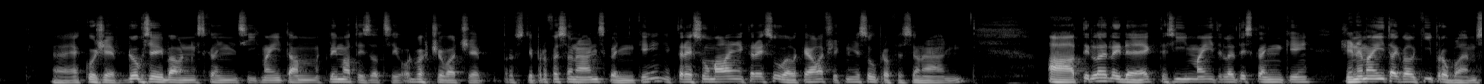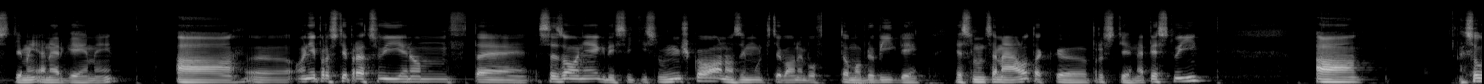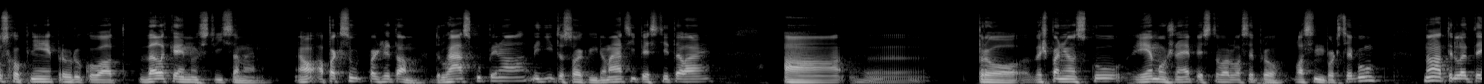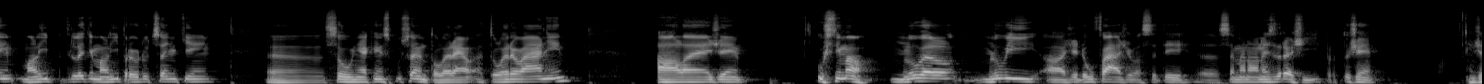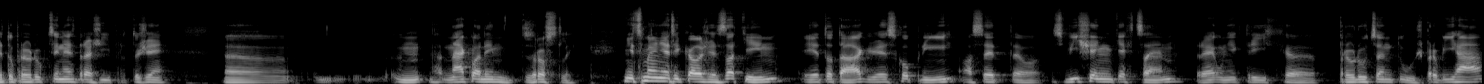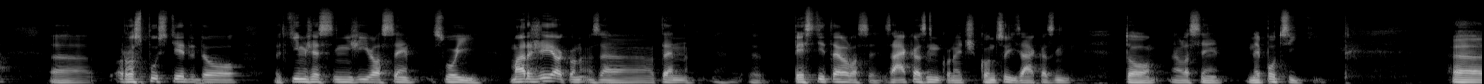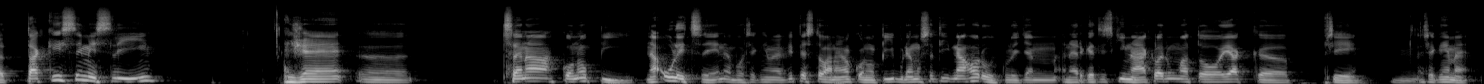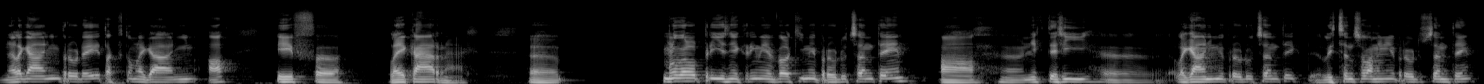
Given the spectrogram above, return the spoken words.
Eh, jakože v dobře vybavených sklenících, mají tam klimatizaci, odvlhčovače, prostě profesionální skleníky. Některé jsou malé, některé jsou velké, ale všechny jsou profesionální. A tyhle lidé, kteří mají tyhle ty skleníky, že nemají tak velký problém s těmi energiemi, a uh, oni prostě pracují jenom v té sezóně, kdy svítí sluníčko a na zimu třeba nebo v tom období, kdy je slunce málo, tak uh, prostě nepěstují. A jsou schopni produkovat velké množství semen. No, a pak jsou pak je tam druhá skupina lidí, to jsou takový domácí pěstitelé a e, pro, ve Španělsku je možné pěstovat vlastně pro vlastní potřebu. No a tyhle, ty malí, tyhle ty malí producenti e, jsou nějakým způsobem tolera, tolerováni, ale že už s nima mluvil, mluví a že doufá, že vlastně ty e, semena nezdraží, protože že tu produkci nezdraží, protože uh, náklady vzrostly. Nicméně říkal, že zatím je to tak, že je schopný vlastně to zvýšení těch cen, které u některých uh, producentů už probíhá, uh, rozpustit do tím, že sníží vlastně svoji marži a ten pěstitel, vlastně zákazník, koneč, koncový zákazník to vlastně nepocítí. Eh, taky si myslí, že eh, cena konopí na ulici, nebo řekněme vypěstovaného konopí, bude muset jít nahoru kvůli těm energetickým nákladům a to jak eh, při, hm, řekněme, nelegálním prodeji, tak v tom legálním a i v lékárnách. Mluvil prý s některými velkými producenty a někteří legálními producenty, licencovanými producenty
